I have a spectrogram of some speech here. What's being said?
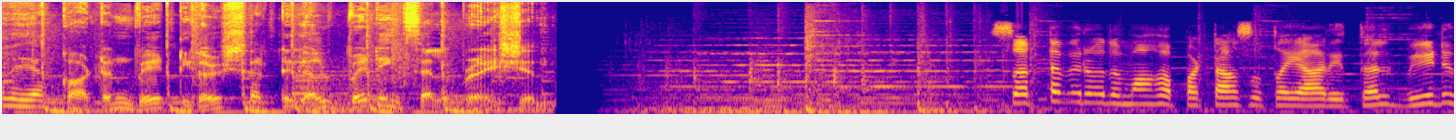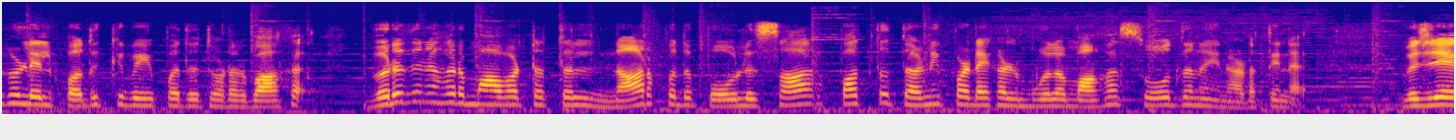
ஆலயா காட்டன் வேட்டிகள் ஷர்ட்டுகள் வெட்டிங் செலிப்ரேஷன் சட்டவிரோதமாக பட்டாசு தயாரித்தல் வீடுகளில் பதுக்கி வைப்பது தொடர்பாக விருதுநகர் மாவட்டத்தில் நாற்பது போலீசார் பத்து தனிப்படைகள் மூலமாக சோதனை நடத்தினர். விஜய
